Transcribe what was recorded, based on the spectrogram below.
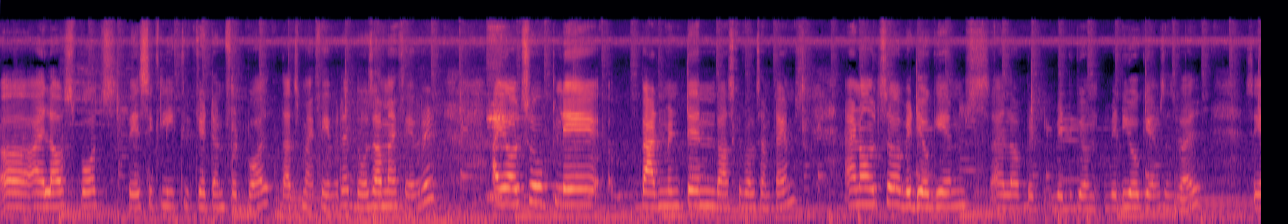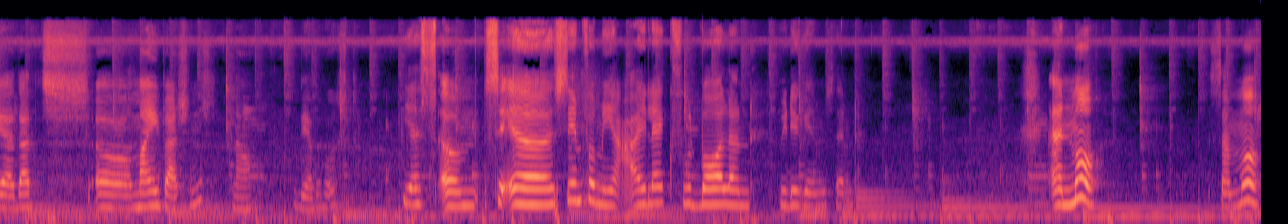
uh, I love sports, basically cricket and football. That's my favorite. Those are my favorite. I also play badminton, basketball sometimes, and also video games. I love video video games as well. So yeah, that's uh, my passions. Now the other host. Yes, um, uh, same for me. I like football and video games and and more. Some more.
